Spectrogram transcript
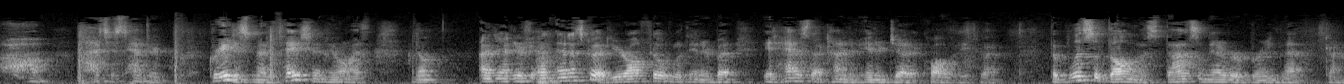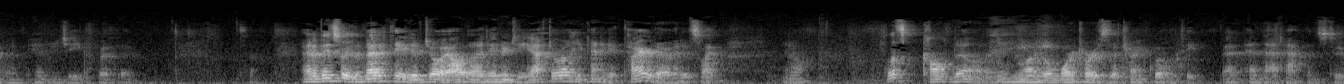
"Oh, I just had the greatest meditation." You know, I, you know, and and, it's good. You're all filled with energy, but it has that kind of energetic quality to it. The bliss of dullness doesn't ever bring that kind of energy with it. So, and eventually, the meditative joy, all that energy. After all, you kind of get tired of it. It's like, you know, let's calm down. And then you want to go more towards the tranquility, and, and that happens too.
